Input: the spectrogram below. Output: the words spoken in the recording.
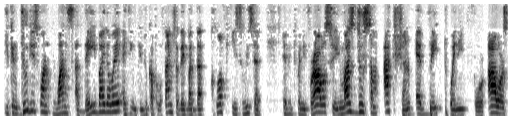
You can do this one once a day, by the way. I think you can do a couple of times a day, but the clock is reset every 24 hours. So you must do some action every 24 hours.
